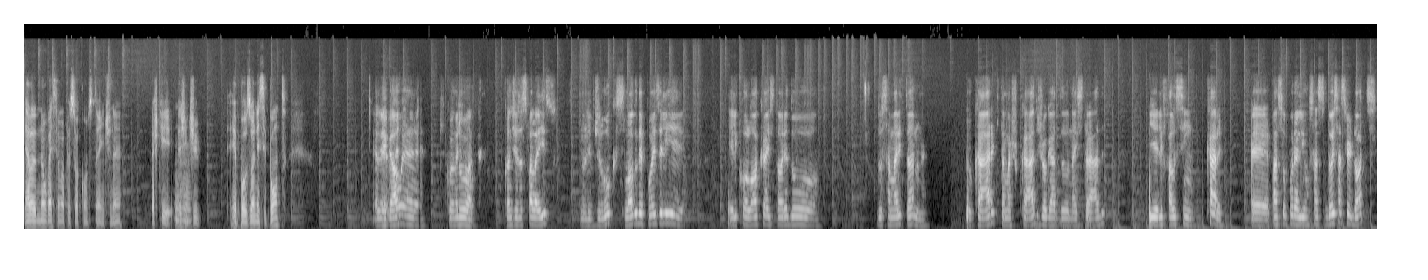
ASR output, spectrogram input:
Ela não vai ser uma pessoa constante, né? Acho que uhum. a gente repousou nesse ponto. É legal é que quando, quando Jesus fala isso no livro de Lucas, logo depois ele ele coloca a história do do samaritano, né? O cara que tá machucado, jogado na estrada, e ele fala assim: Cara, é, passou por ali um, dois sacerdotes,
